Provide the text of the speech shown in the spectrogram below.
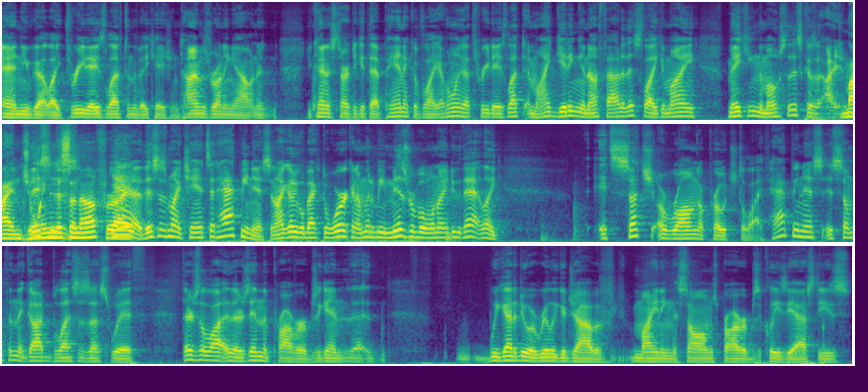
and you've got like three days left in the vacation time's running out and it, you kind of start to get that panic of like I've only got three days left am I getting enough out of this like am I making the most of this because I Am I enjoying this is- enough? Right. yeah this is my chance at happiness and I gotta go back to work and I'm gonna be miserable when I do that like it's such a wrong approach to life. Happiness is something that God blesses us with. There's a lot. There's in the Proverbs again. That we got to do a really good job of mining the Psalms, Proverbs, Ecclesiastes,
